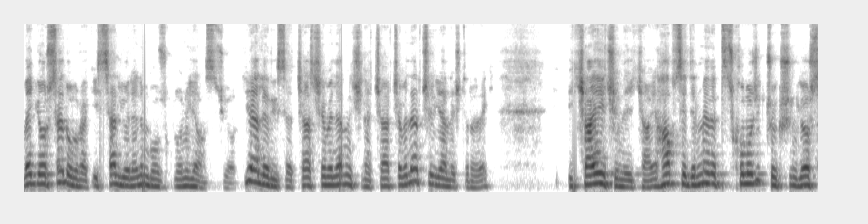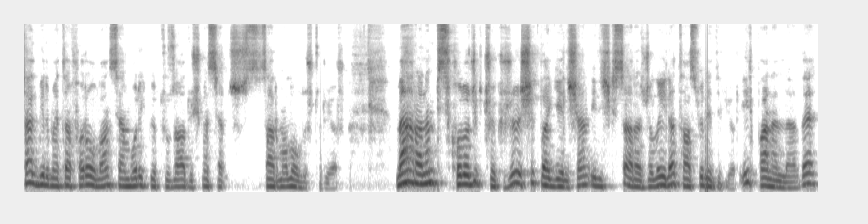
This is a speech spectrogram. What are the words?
ve görsel olarak içsel yönelim bozukluğunu yansıtıyor. Diğerleri ise çerçevelerin içine çerçeveler yerleştirerek hikaye içinde hikaye, hapsedilme ve psikolojik çöküşün görsel bir metaforu olan sembolik bir tuzağa düşme sarmalı oluşturuyor. Mehran'ın psikolojik çöküşü ışıkla gelişen ilişkisi aracılığıyla tasvir ediliyor. İlk panellerde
